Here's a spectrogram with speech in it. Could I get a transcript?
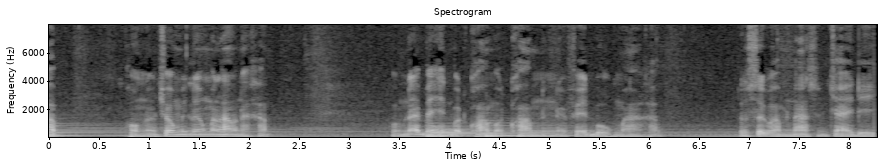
ครับ ผมน้ำโชคมีเรื่องมาเล่านะครับ ผมได้ไปเห็นบทความบทความหนึ่งใน Facebook มาครับ รู้สึกว่ามันน่าสนใจดี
